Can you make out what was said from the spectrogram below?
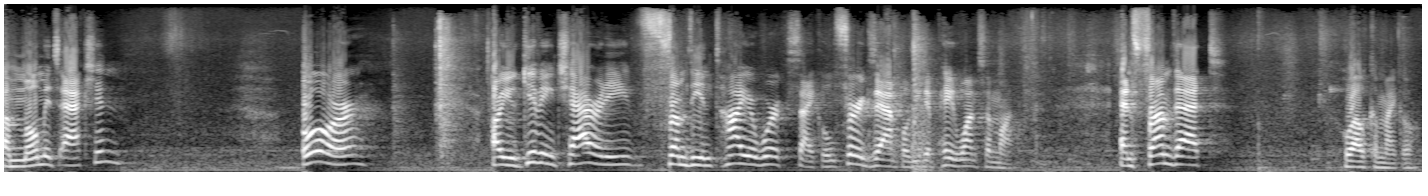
a moment's action? Or are you giving charity from the entire work cycle? For example, you get paid once a month. And from that, welcome, Michael.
